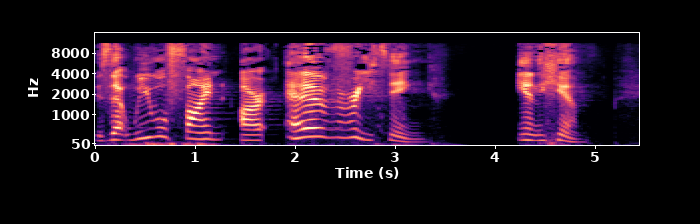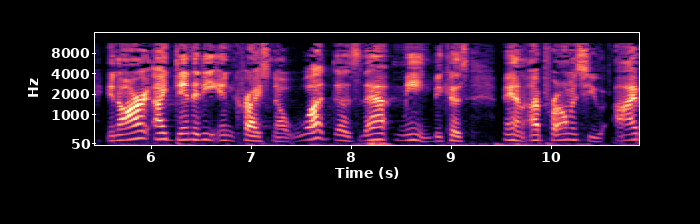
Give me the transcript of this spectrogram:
is that we will find our everything in Him, in our identity in Christ. Now, what does that mean? Because, man, I promise you, I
